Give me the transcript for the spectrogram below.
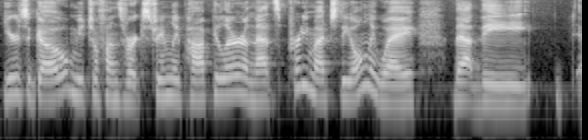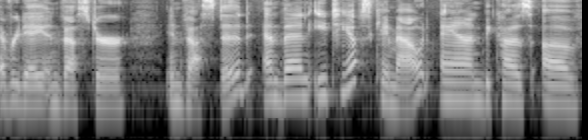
Years ago, mutual funds were extremely popular, and that's pretty much the only way that the everyday investor invested. And then ETFs came out, and because of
